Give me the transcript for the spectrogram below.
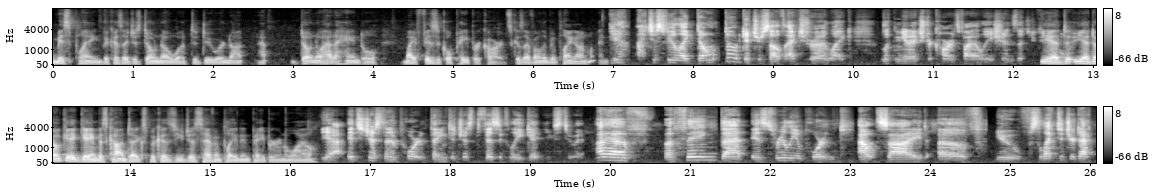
misplaying because i just don't know what to do or not don't know how to handle my physical paper cards because I've only been playing online. Yeah, I just feel like don't don't get yourself extra like looking at extra cards violations that you can Yeah, d- yeah. Don't get game as context because you just haven't played in paper in a while. Yeah, it's just an important thing to just physically get used to it. I have a thing that is really important outside of you've selected your deck,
